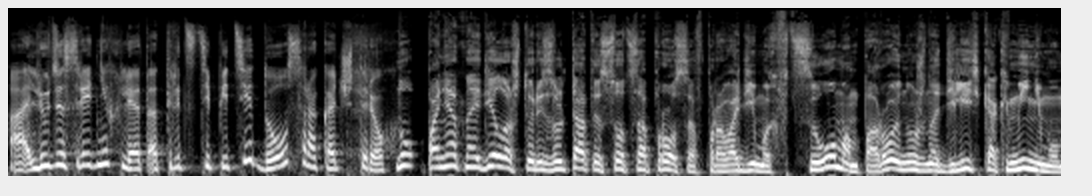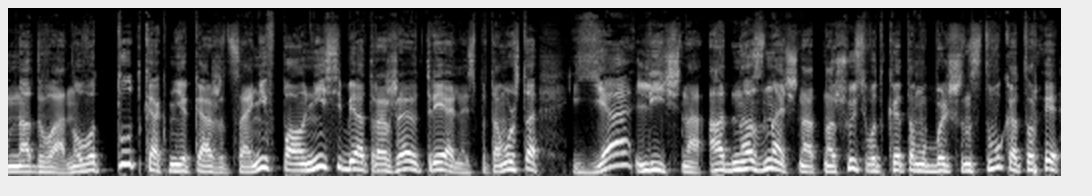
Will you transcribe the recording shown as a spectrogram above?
а люди средних лет от 30 25 до 44. Ну, понятное дело, что результаты соцопросов, проводимых в ЦИОМом, порой нужно делить как минимум на два. Но вот тут, как мне кажется, они вполне себе отражают реальность. Потому что я лично однозначно отношусь вот к этому большинству, которые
